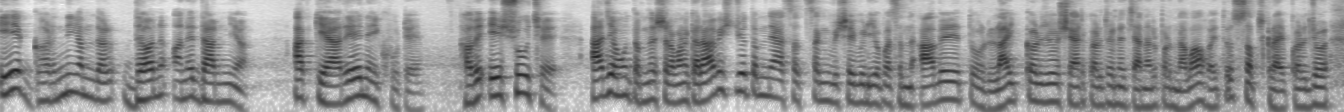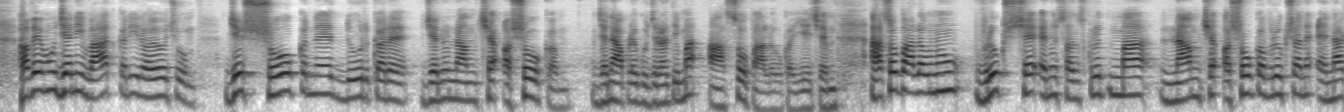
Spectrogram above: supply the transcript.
એ ઘરની અંદર ધન અને ધાન્ય આ ક્યારેય નહીં ખૂટે. હવે એ શું છે? આજે હું તમને શ્રવણ કરાવીશ. જો તમને આ સત્સંગ વિશે વીડિયો પસંદ આવે તો લાઈક કરજો શેર કરજો અને ચેનલ પર નવા હોય તો સબસ્ક્રાઈબ કરજો. હવે હું જેની વાત કરી રહ્યો છું, જે શોકને દૂર કરે, જેનું નામ છે અશોક, જેને આપણે ગુજરાતીમાં આસોપાલવ કહીએ છીએ. આસોપાલવનું વૃક્ષ છે, એનું સંસ્કૃતમાં નામ છે અશોક વૃક્ષ અને એના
